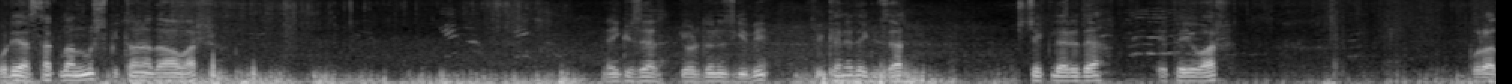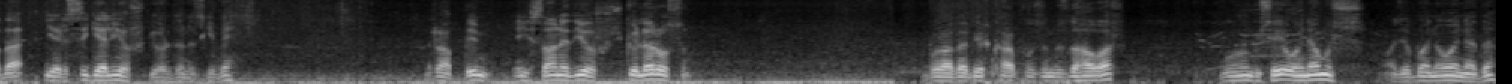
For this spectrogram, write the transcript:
Buraya saklanmış bir tane daha var. Ne güzel gördüğünüz gibi. Tükeni de güzel. Çiçekleri de epey var. Burada gerisi geliyor gördüğünüz gibi. Rabbim ihsan ediyor. Şükürler olsun. Burada bir karpuzumuz daha var. Bunun bir şey oynamış. Acaba ne oynadı?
